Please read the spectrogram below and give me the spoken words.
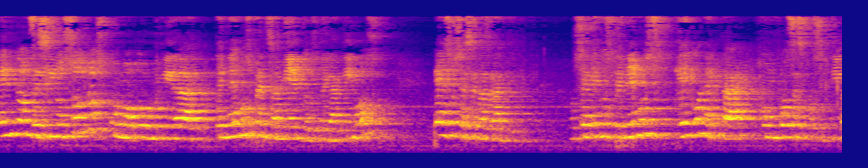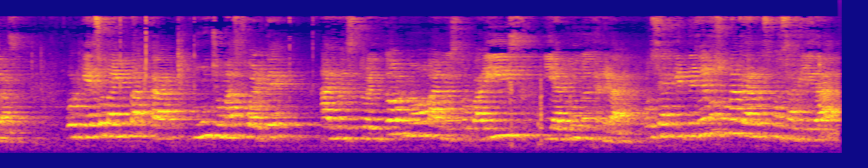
Entonces, si nosotros como comunidad tenemos pensamientos negativos, eso se hace más grande. O sea que nos tenemos que conectar con cosas positivas, porque eso va a impactar mucho más fuerte a nuestro entorno, a nuestro país y al mundo en general. O sea que tenemos una gran responsabilidad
